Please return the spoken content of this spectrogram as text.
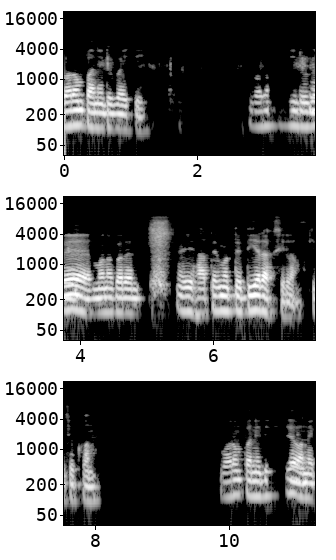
গরম পানি ডুবাইছি। গরম পানি হ্যাঁ। মনে করেন এই হাতের মধ্যে দিয়ে রাখছিলাম কিছুক্ষণ। গরম পানি দিতে অনেক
